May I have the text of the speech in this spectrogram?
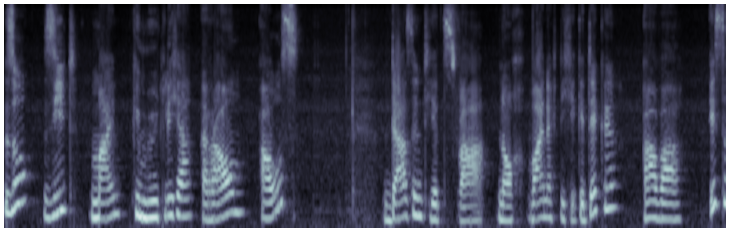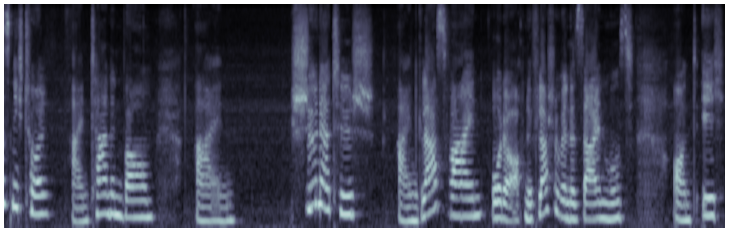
So sieht mein gemütlicher Raum aus. Da sind jetzt zwar noch weihnachtliche Gedecke, aber ist es nicht toll? Ein Tannenbaum, ein schöner Tisch, ein Glas Wein oder auch eine Flasche, wenn es sein muss. Und ich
